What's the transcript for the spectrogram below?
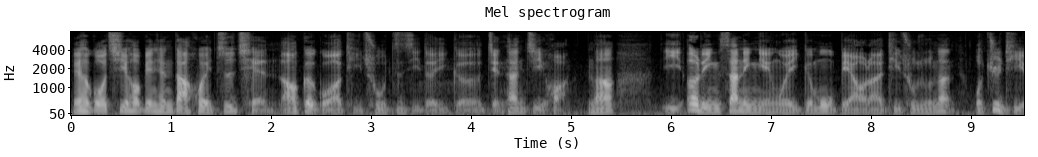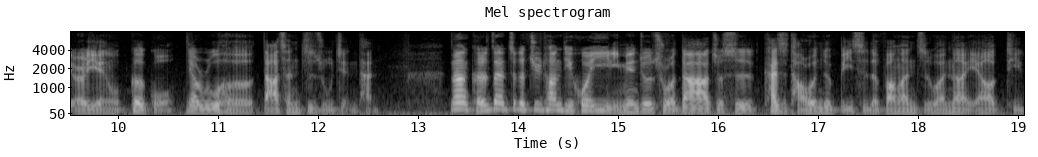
联合国气候变迁大会之前，然后各国要提出自己的一个减碳计划，然后以二零三零年为一个目标来提出说，那我具体而言，我各国要如何达成自主减碳？那可是在这个 G 团体会议里面，就是除了大家就是开始讨论就彼此的方案之外，那也要提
